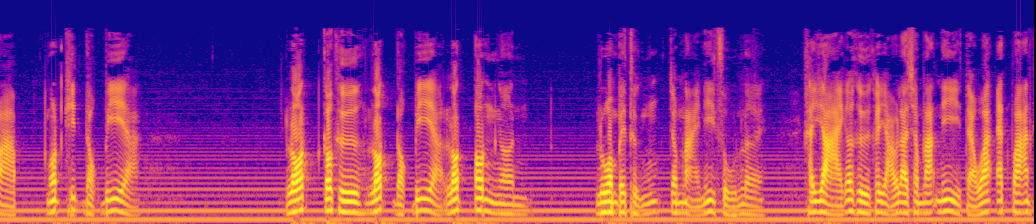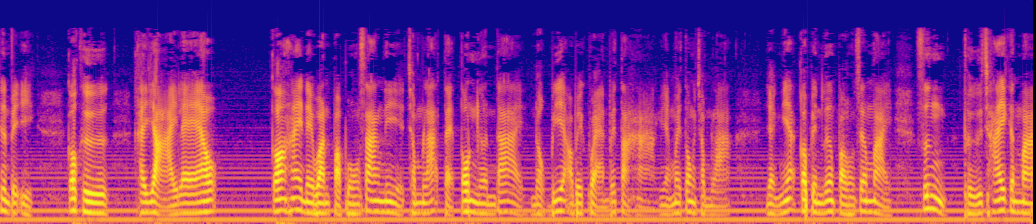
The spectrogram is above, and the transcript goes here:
ปรับ งดคิดดอกเบี้ย ลดก็คือลดดอกเบี้ย ลดต้นเงิน รวมไปถึงจำหน่ายหนี้ศูนย์เลย ขยายก็คือขยายเวลาชำระหนี้แต่ว่าแอดวานซ์ขึ้นไปอีก ก็คือขยายแล้ว ก็ให้ในวันปรับโครงสร้างหนี้ชำระแต่ต้นเงินได้ ดอกเบี้ยเอาไปแขวนไว้ต่างหากยังไม่ต้องชำระ อย่างเงี้ยก็เป็นเรื่องปรับโครงสร้างใหม่ ซึ่งถือใช้กันมา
